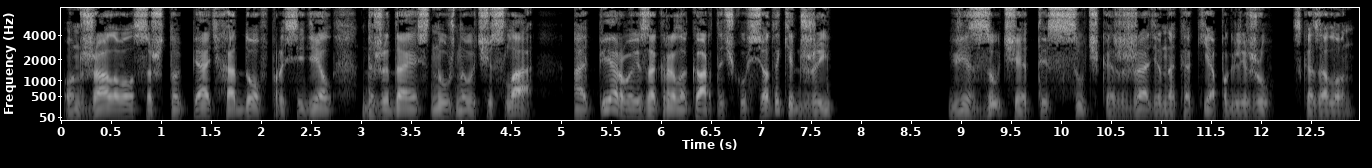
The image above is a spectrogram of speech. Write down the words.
Он жаловался, что пять ходов просидел, дожидаясь нужного числа, а первой закрыла карточку все-таки Джи. «Везучая ты, сучка, жадина, как я погляжу», — сказал он.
